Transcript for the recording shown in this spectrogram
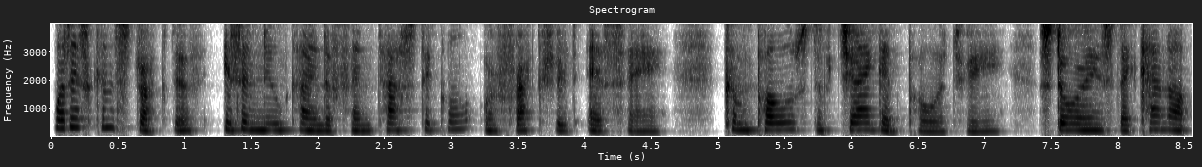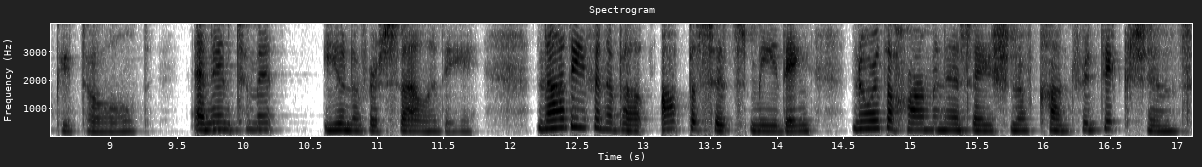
What is constructive is a new kind of fantastical or fractured essay, composed of jagged poetry, stories that cannot be told, an intimate universality, not even about opposites meeting, nor the harmonization of contradictions.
